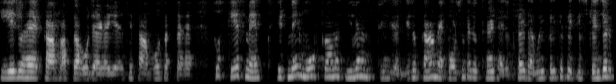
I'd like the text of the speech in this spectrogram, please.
कि ये जो है काम आपका हो जाएगा, ये ऐसे काम हो सकता है। तो उस केस में it may move from even stranger ये जो काम है पोर्शन का जो थ्रेट है, जो थ्रेट है, वो एक तरीके से स्ट्रेंजर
